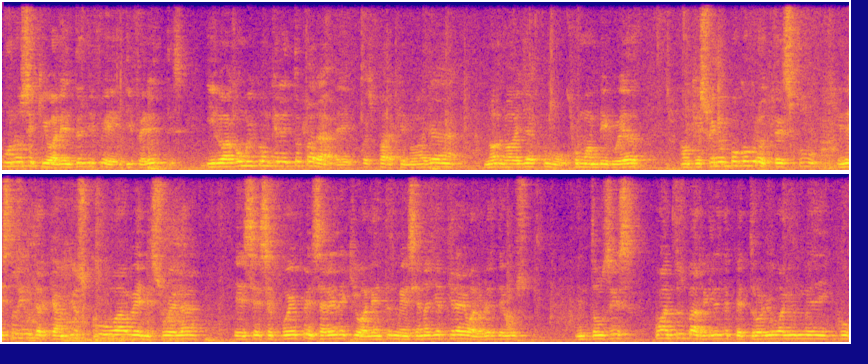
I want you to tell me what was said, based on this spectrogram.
unos equivalentes diferentes? Y lo hago muy concreto para, eh, pues para que no haya, no, no haya como, como, ambigüedad. Aunque suene un poco grotesco, en estos intercambios Cuba-Venezuela eh, se, se puede pensar en equivalentes, me decían ayer que era de valores de uso. Entonces, ¿cuántos barriles de petróleo vale un médico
